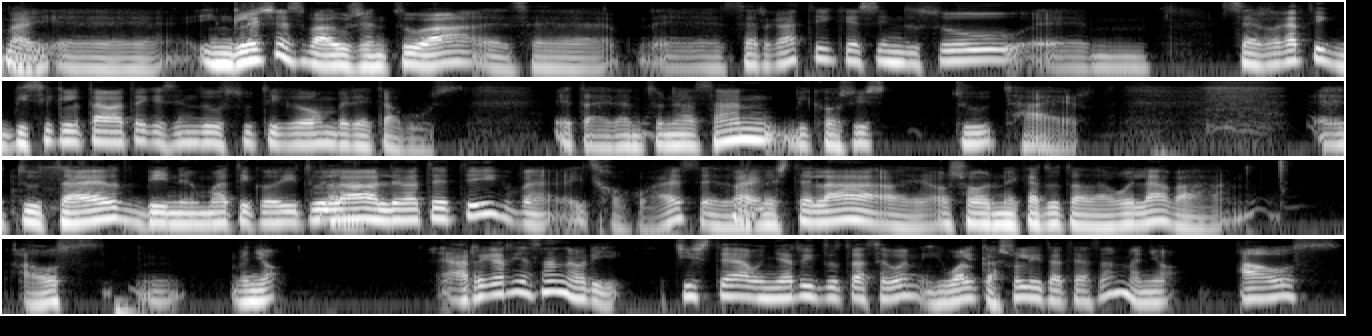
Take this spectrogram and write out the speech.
Bai. eh, inglesez badu zentzua, ez, eh, eh, zergatik ezin duzu, em, zergatik bizikleta batek ezin duzutik egon bere kabuz. Eta erantzuna zen, because it's too tired. E, too tired, bi neumatiko dituela alde batetik, ba, hitz jokoa, ez? Edo Bai. bestela eh, oso nekatuta dagoela, ba, ahoz, baina, harrigarria zen hori, txistea oinarrituta zegoen, igual kasualitatea zen, baina ahoz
